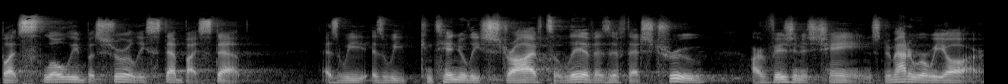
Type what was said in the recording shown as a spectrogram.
But slowly but surely, step by step, as we, as we continually strive to live as if that's true, our vision is changed, no matter where we are.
